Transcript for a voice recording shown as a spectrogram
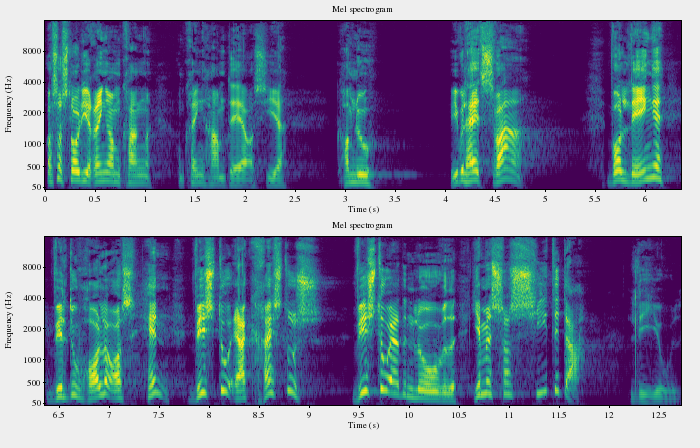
Og så slår de ring omkring, omkring ham der og siger, kom nu, vi vil have et svar. Hvor længe vil du holde os hen? Hvis du er Kristus, hvis du er den lovede, jamen så sig det da lige ud.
